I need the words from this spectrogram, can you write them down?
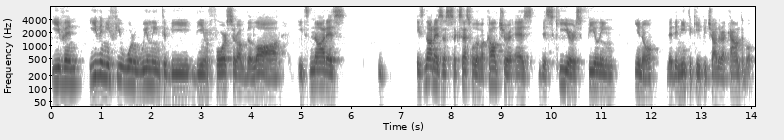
even even if you were willing to be the enforcer of the law, it's not as it's not as successful of a culture as the skiers feeling, you know, that they need to keep each other accountable,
